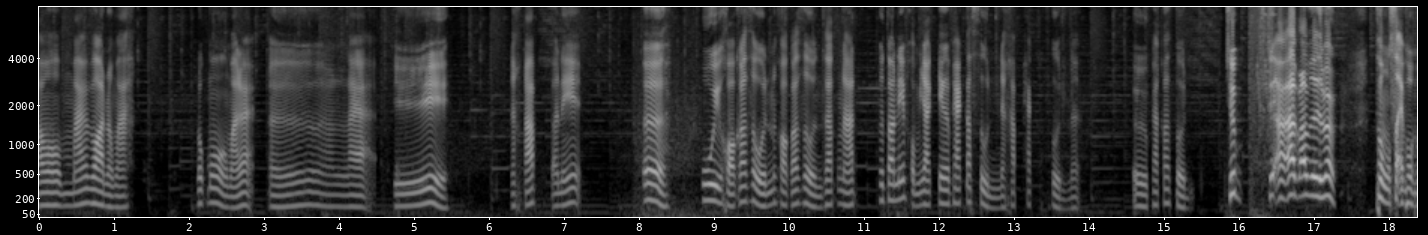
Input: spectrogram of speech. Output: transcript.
เอาไม้บอลออกมา ลูกโม่ออกมาด้วย เออแหละดีนะครับ ตอนนี้ เออ อุ้ยขอกระสุนขอกระสุนสักนัด คือตอนนี้ผมอยากเจอแพ็กกระสุนนะครับแพ็กกระสุนนะเออแพ็กกระสุนชึบชึบอะอะอะอะสงสัยผม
